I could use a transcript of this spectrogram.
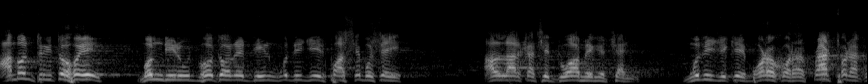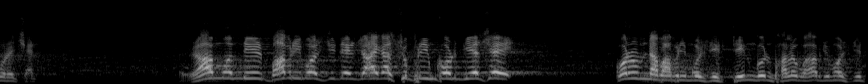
আমন্ত্রিত হয়ে মন্দির উদ্বোধনের দিন মোদীজির পাশে বসে আল্লাহর কাছে দোয়া মেগেছেন, মোদীজিকে বড় করার প্রার্থনা করেছেন। রাম মন্দির বাবরি মসজিদের জায়গা সুপ্রিম কোর্ট দিয়েছে। করুন না বাবরি মসজিদ, তিন গুণ ভালো বাবরি মসজিদ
